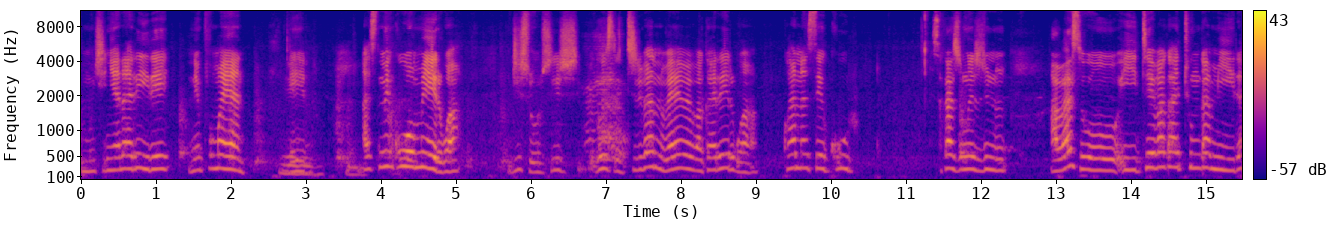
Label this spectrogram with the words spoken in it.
Muchinyararire nepfuma yana ndedu asi nekuomerwa ndizvo zvizvi because tiri vanhu vaive vakarerwa kwana sekuru. Saka zvimwe zvinhu havazoite vakatungamira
